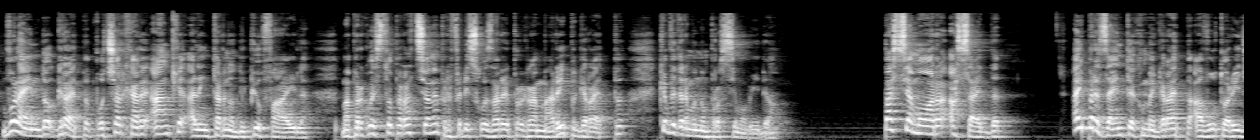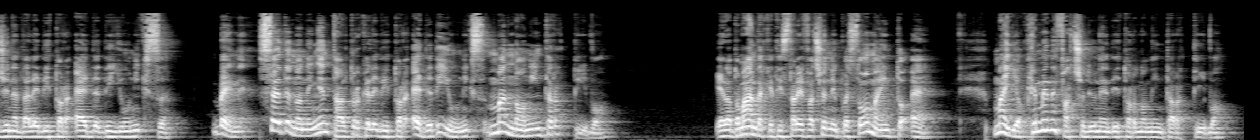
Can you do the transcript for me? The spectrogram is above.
Volendo, grep può cercare anche all'interno di più file, ma per questa operazione preferisco usare il programma ripgrep che vedremo in un prossimo video. Passiamo ora a sed. Hai presente come grep ha avuto origine dall'editor ed di Unix? Bene, sed non è nient'altro che l'editor ed di Unix, ma non interattivo. E la domanda che ti starei facendo in questo momento è, ma io che me ne faccio di un editor non interattivo?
